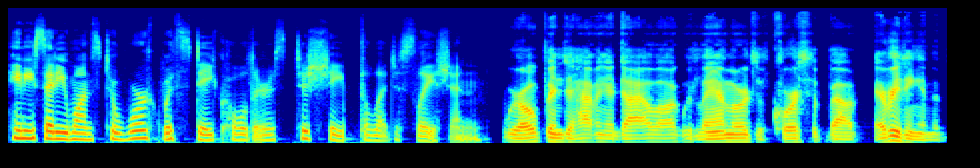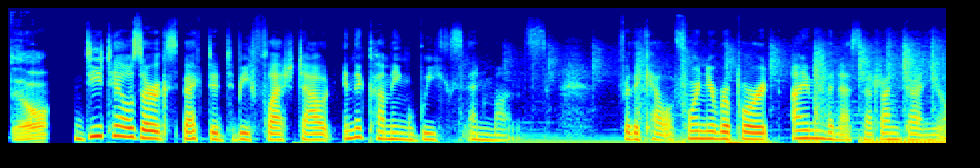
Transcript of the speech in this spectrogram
Haney said he wants to work with stakeholders to shape the legislation. We're open to having a dialogue with landlords, of course, about everything in the bill. Details are expected to be fleshed out in the coming weeks and months. For the California Report, I'm Vanessa Rancaño.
